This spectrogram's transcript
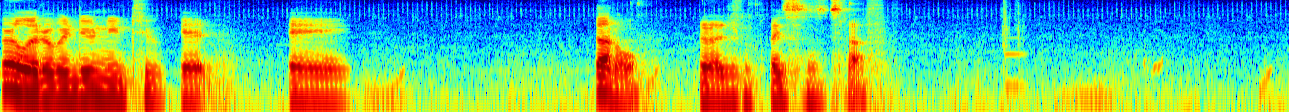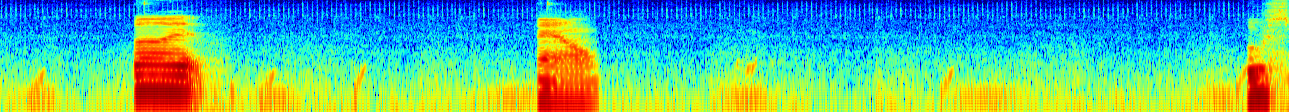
Sooner or later, we do need to get a shuttle to different places and stuff. But now boost.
